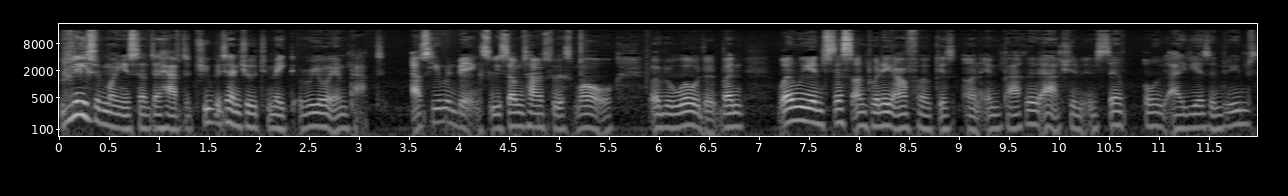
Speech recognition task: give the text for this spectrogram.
please remind yourself that have the true potential to make a real impact. As human beings, we sometimes feel small or bewildered, but when we insist on putting our focus on impacted action instead of only ideas and dreams,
